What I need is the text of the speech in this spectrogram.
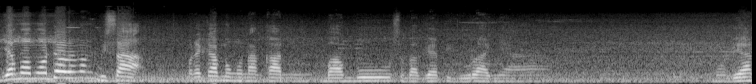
yang mau modal memang bisa. Mereka menggunakan bambu sebagai figuranya. Kemudian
